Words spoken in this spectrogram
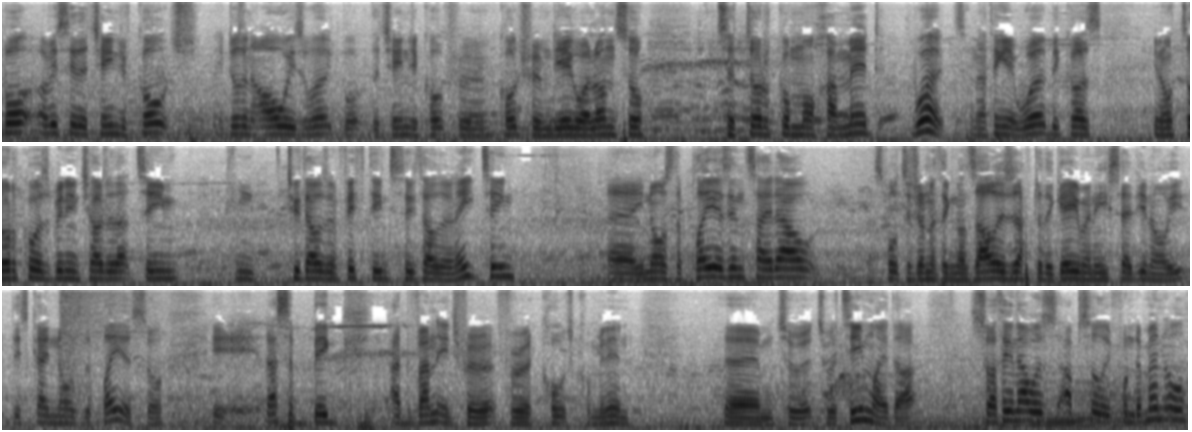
But obviously, the change of coach, it doesn't always work, but the change of coach from, coach from Diego Alonso to Turco Mohamed worked. And I think it worked because, you know, Turco has been in charge of that team from 2015 to 2018. Uh, he knows the players inside out. I spoke to Jonathan Gonzalez after the game, and he said, you know, he, this guy knows the players, so it, it, that's a big advantage for for a coach coming in um, to to a team like that. So I think that was absolutely fundamental.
